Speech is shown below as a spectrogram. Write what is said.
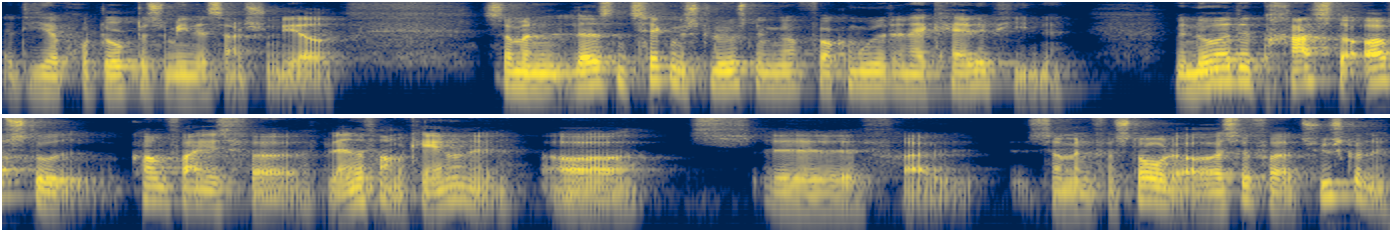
af de her produkter, som egentlig er sanktioneret. Så man lavede sådan en teknisk løsning for at komme ud af den her kattepine. Men noget af det pres, der opstod, kom faktisk fra, blandt andet fra amerikanerne, og øh, fra, som man forstår det, også fra tyskerne.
